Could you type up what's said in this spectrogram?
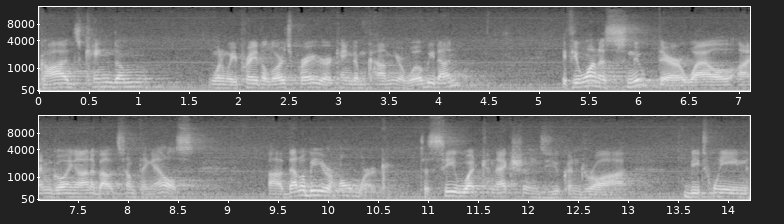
God's kingdom when we pray the Lord's Prayer, Your kingdom come, your will be done. If you want to snoop there while I'm going on about something else, uh, that'll be your homework to see what connections you can draw between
